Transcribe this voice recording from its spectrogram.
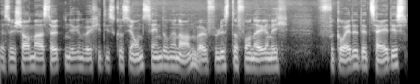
also ich schaue mir auch selten irgendwelche Diskussionssendungen an, weil vieles davon eigentlich vergeudete Zeit ist.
